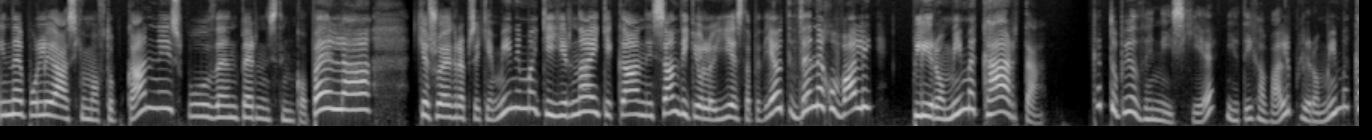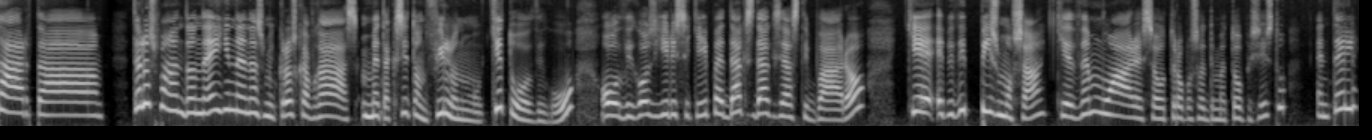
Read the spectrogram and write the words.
είναι πολύ άσχημο αυτό που κάνεις, που δεν παίρνεις την κοπέλα και σου έγραψε και μήνυμα και γυρνάει και κάνει σαν δικαιολογία στα παιδιά ότι δεν έχω βάλει πληρωμή με κάρτα. Κάτι το οποίο δεν ίσχυε, γιατί είχα βάλει πληρωμή με κάρτα. Τέλος πάντων έγινε ένας μικρός καυγάς μεταξύ των φίλων μου και του οδηγού. Ο οδηγός γύρισε και είπε εντάξει εντάξει ας την πάρω και επειδή πείσμωσα και δεν μου άρεσε ο τρόπος αντιμετώπισης του, εν τέλει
